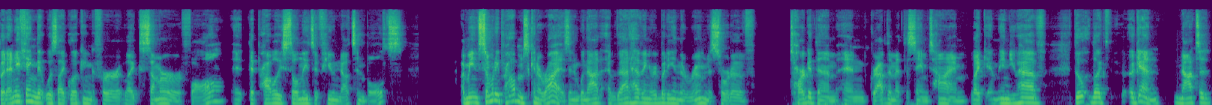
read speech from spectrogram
But anything that was like looking for like summer or fall, it, that probably still needs a few nuts and bolts. I mean, so many problems can arise, and without without having everybody in the room to sort of target them and grab them at the same time, like I mean, you have the like again not to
